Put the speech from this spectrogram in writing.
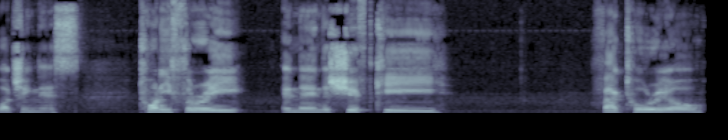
watching this 23 and then the shift key factorial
